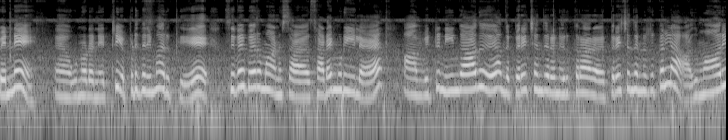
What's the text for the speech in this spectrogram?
பெண்ணே உன்னோட நெற்றி எப்படி தெரியுமா இருக்குது சிவபெருமான் ச சடைமுடியில் விட்டு நீங்காது அந்த பிறைச்சந்திரன் இருக்கிறார் பிறைச்சந்திரன் இருக்குல்ல அது மாதிரி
